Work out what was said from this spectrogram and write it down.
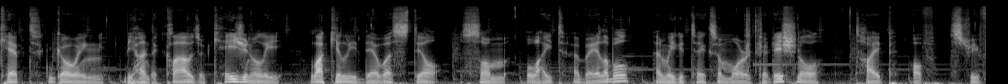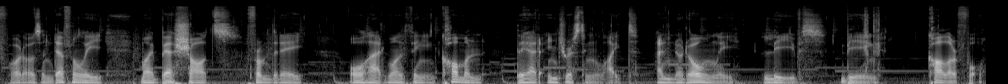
kept going behind the clouds occasionally. Luckily, there was still some light available and we could take some more traditional type of street photos and definitely my best shots from the day all had one thing in common, they had interesting light and not only leaves being colorful.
